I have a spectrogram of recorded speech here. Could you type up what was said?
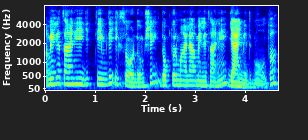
Ameliyathaneye gittiğimde ilk sorduğum şey doktorum hala ameliyathaneye gelmedi mi oldu.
